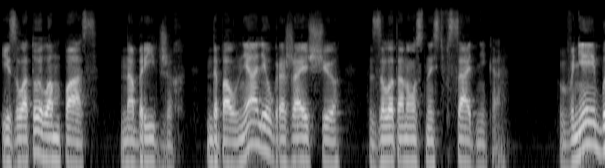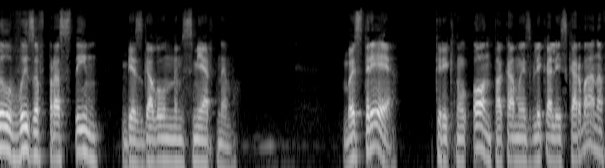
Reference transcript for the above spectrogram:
и золотой лампас — на бриджах дополняли угрожающую золотоносность всадника. В ней был вызов простым, безголунным смертным. «Быстрее!» — крикнул он, пока мы извлекали из карманов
